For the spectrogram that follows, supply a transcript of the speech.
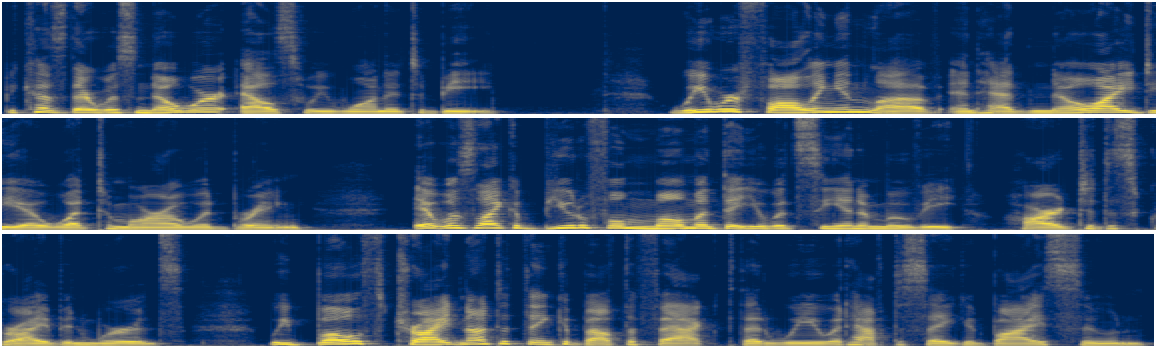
because there was nowhere else we wanted to be. We were falling in love and had no idea what tomorrow would bring. It was like a beautiful moment that you would see in a movie, hard to describe in words. We both tried not to think about the fact that we would have to say goodbye soon.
